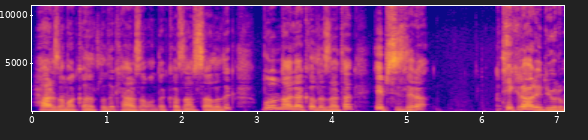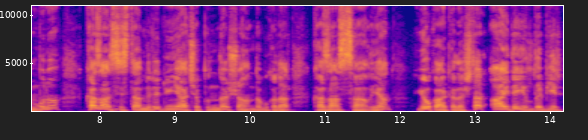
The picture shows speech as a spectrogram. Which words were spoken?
her zaman kanıtladık. Her zaman da kazanç sağladık. Bununla alakalı da zaten hep sizlere tekrar ediyorum bunu. Kazanç sistemleri dünya çapında şu anda bu kadar kazanç sağlayan yok arkadaşlar. Ayda yılda bir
